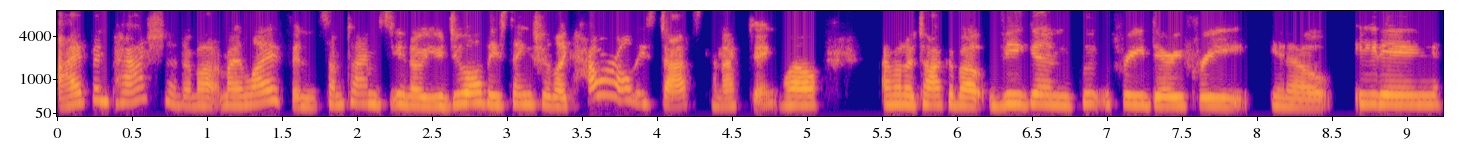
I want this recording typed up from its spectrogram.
I've been passionate about in my life. And sometimes, you know, you do all these things, you're like, how are all these dots connecting? Well, I'm going to talk about vegan, gluten-free, dairy-free, you know, eating.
